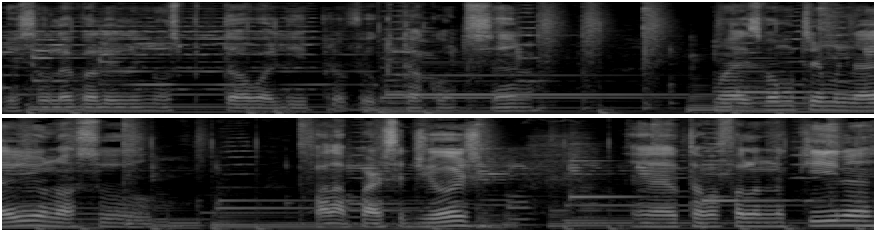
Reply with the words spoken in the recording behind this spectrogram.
ver se eu levo ela no hospital ali pra ver o que tá acontecendo. Mas vamos terminar aí o nosso Fala Parça de hoje. É, eu tava falando aqui, né?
